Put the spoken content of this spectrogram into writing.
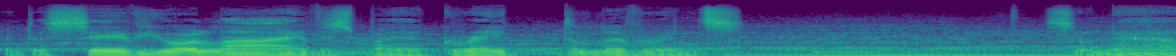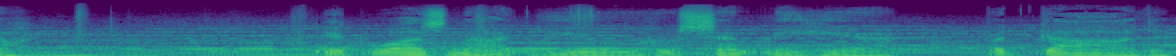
and to save your lives by a great deliverance. So now, it was not you who sent me here, but God.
